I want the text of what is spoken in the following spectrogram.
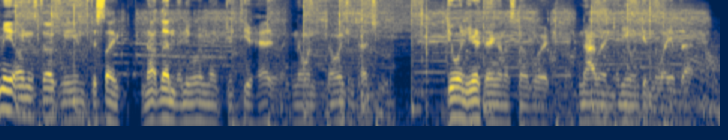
me, unstuck means just like not letting anyone like get to your head. Like no one, no one can touch you. Doing your thing on a snowboard, like, not letting anyone get in the way of that.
